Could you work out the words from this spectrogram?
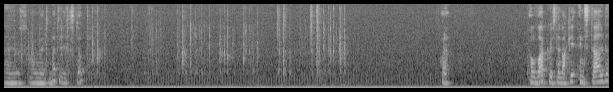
on va mettre Mat Desktop. On voit que c'est marqué installed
